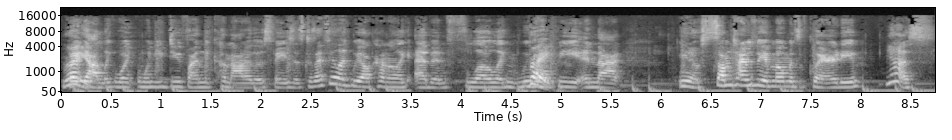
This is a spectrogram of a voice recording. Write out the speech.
right but yeah like when, when you do finally come out of those phases because I feel like we all kind of like ebb and flow like we right. won't be in that you know, sometimes we have moments of clarity. Yes.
